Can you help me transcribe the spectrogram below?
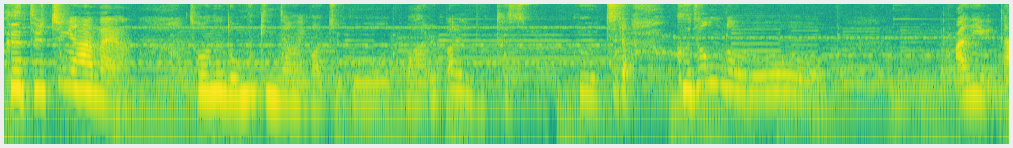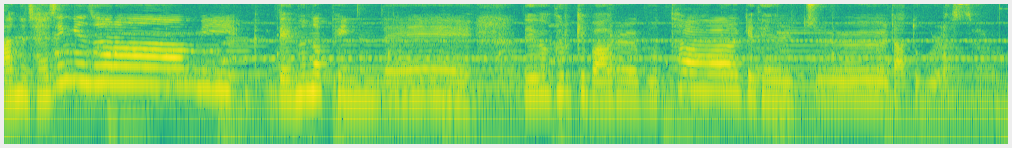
그 둘 중에 하나야. 저는 너무 긴장해가지고 말을 빨리 못했어요. 그 진짜 그 정도로 아니 나는 잘생긴 사람이 내 눈앞에 있는데 내가 그렇게 말을 못하게 될 줄 나도 몰랐어요.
